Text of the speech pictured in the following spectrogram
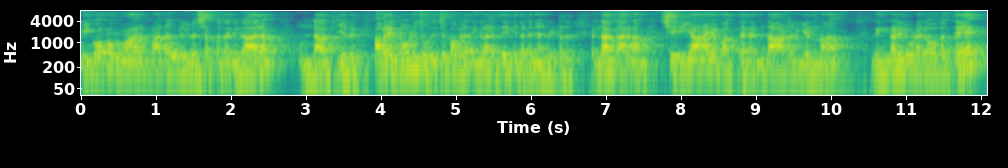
ഈ ഗോപകുമാരന്മാരുടെ ഉള്ളിൽ വിശപ്പെന്ന വികാരം ഉണ്ടാക്കിയത്. അവരെന്നോട് ചോദിച്ചപ്പോൾ അവരെ നിങ്ങളടുത്തേക്ക് തന്നെ ഞാൻ വിട്ടത്. എന്താ കാരണം? ശരിയായ ഭക്തൻ എന്താണ് എന്ന് നിങ്ങളിലൂടെ ലോകത്തെ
